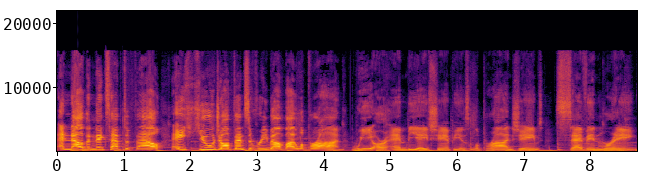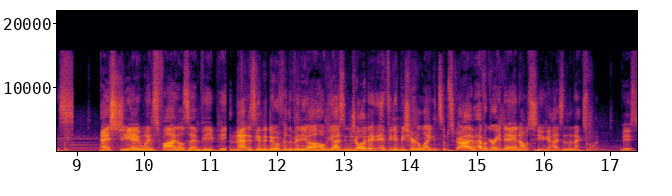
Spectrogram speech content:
And now the Knicks have to foul. A huge offensive rebound by LeBron. We are NBA champions. LeBron James, seven rings. SGA wins finals MVP. And that is going to do it for the video. I hope you guys enjoyed it. If you did, be sure to like and subscribe. Have a great day, and I will see you guys in the next one. Peace.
